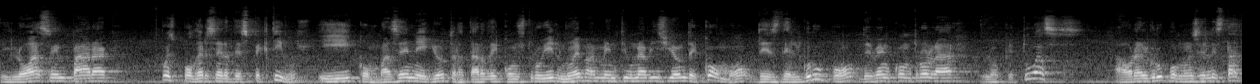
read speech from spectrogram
Y lo hacen para pues poder ser despectivos y con base en ello tratar de construir nuevamente una visión de cómo desde el grupo deben controlar lo que tú haces. Ahora el grupo no es el Estado,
